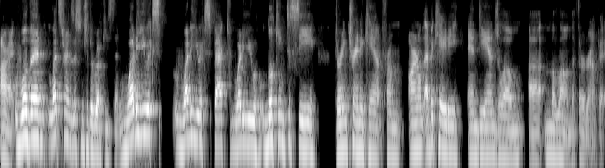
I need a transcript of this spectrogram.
All right. Well, then let's transition to the rookies. Then, what do you ex- what do you expect? What are you looking to see during training camp from Arnold Ebiketie and D'Angelo uh, Malone, the third round pick?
